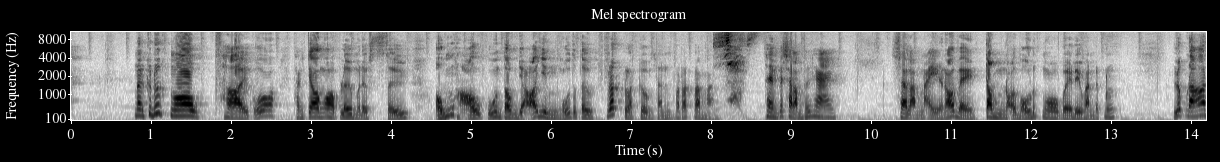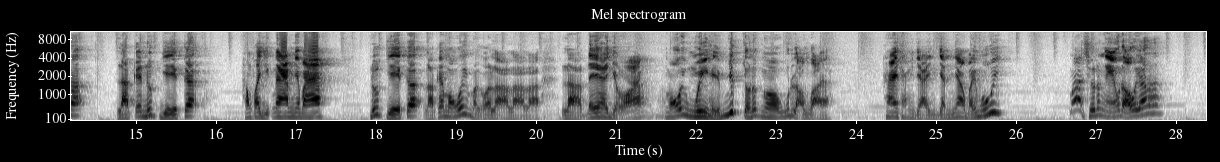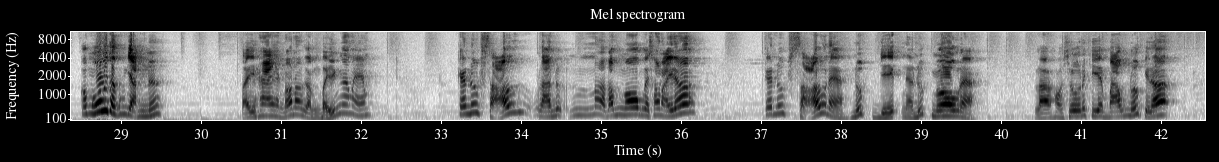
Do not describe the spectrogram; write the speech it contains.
Nên cái nước ngô thời của thằng cho ngô học lư mà được sự ủng hộ của tôn võ với ngũ tư tư rất là cường thịnh và rất là mạnh. Thêm cái sai lầm thứ hai. Sai lầm này là nói về trong nội bộ nước ngô, về điều hành đất nước. Lúc đó đó là cái nước việt á, không phải việt nam nha ba. Nước việt á là cái mối mà gọi là là là là đe dọa, mối nguy hiểm nhất cho nước ngô, quýnh lộn hoài à. Hai thằng dài giành nhau bảy muối má, xưa nó nghèo độ đó. Có muối tao cũng giành nữa. Tại vì hai thằng đó nó gần biển á, mấy em. Cái nước sở là nước, nó là đông ngô rồi sau này đó. Cái nước sở nè, nước việt nè, nước ngô nè. Là hồi xưa nó chia bao ba nước vậy đó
